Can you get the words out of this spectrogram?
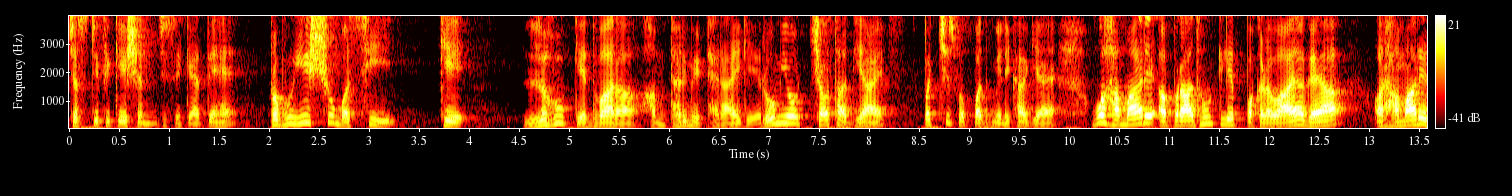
जस्टिफिकेशन जिसे कहते हैं, प्रभु यीशु मसीह के लहू के द्वारा हम धर्मी ठहराए गए रोमियो चौथा अध्याय, पच्चीसवें पद में लिखा गया है वो हमारे अपराधों के लिए पकड़वाया गया और हमारे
